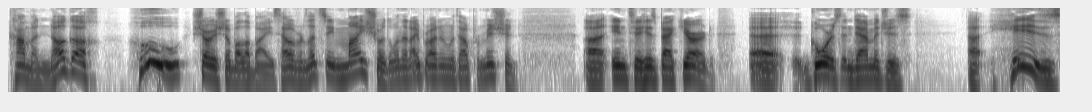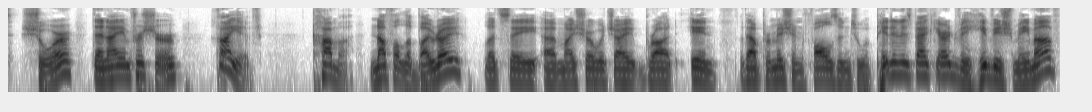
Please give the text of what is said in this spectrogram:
Kama nagach who shorish balabais. However, let's say my shore, the one that I brought in without permission, uh, into his backyard, uh, gores and damages uh, his shore, then I am for sure chayiv. Kama nafal let's say uh, my shore which I brought in without permission falls into a pit in his backyard, vehivish meimav,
